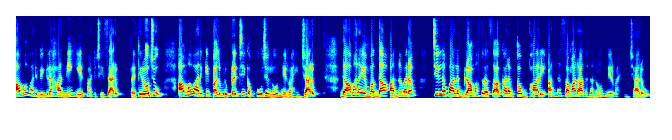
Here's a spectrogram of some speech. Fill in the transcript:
అమ్మవారి విగ్రహాన్ని ఏర్పాటు చేశారు. ప్రతిరోజు అమ్మవారికి పలువురు ప్రత్యేక పూజలు నిర్వహించారు. రామాలయం వద్ద అన్నవరం చిల్లపాలెం గ్రామస్తుల సహకారంతో భారీ అన్న సమారాధనను నిర్వహించారు.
